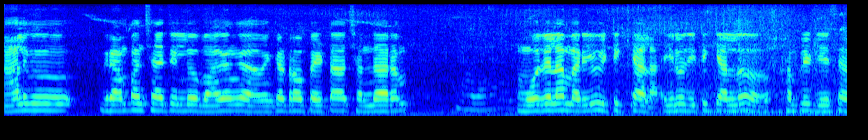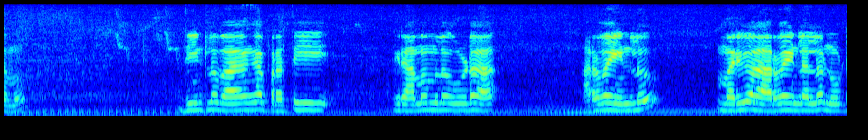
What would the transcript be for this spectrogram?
నాలుగు గ్రామ పంచాయతీల్లో భాగంగా వెంకట్రావుపేట చందారం మోదెల మరియు ఇటిక్యాల ఈరోజు ఇటిక్యాలలో కంప్లీట్ చేశాము. దీంట్లో భాగంగా ప్రతి గ్రామంలో కూడా అరవై ఇండ్లు మరియు ఆ అరవై ఇండ్లలో నూట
